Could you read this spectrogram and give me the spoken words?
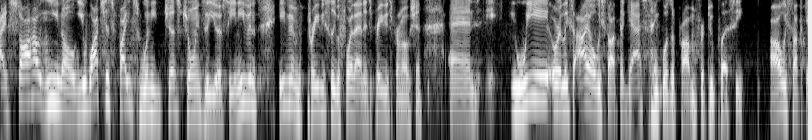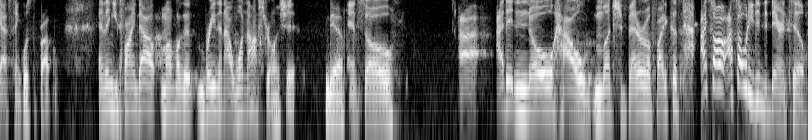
I saw how you know you watch his fights when he just joins the UFC, and even even previously before that in his previous promotion, and we or at least I always thought the gas tank was a problem for Du Plessis. I always thought the gas tank was the problem, and then you find out motherfucker breathing out one nostril and shit. yeah. And so uh, I didn't know how much better of a fighter because I saw I saw what he did to Darren Till,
